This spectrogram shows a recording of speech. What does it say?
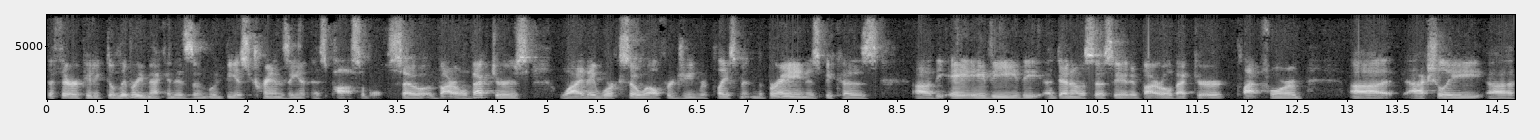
the therapeutic delivery mechanism would be as transient as possible. So, viral vectors, why they work so well for gene replacement in the brain is because uh, the AAV, the adeno associated viral vector platform, uh, actually uh,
